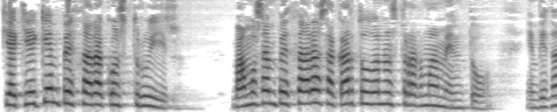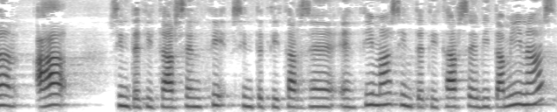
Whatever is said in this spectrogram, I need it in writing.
que aquí hay que empezar a construir. Vamos a empezar a sacar todo nuestro armamento. Empiezan a sintetizarse, enzimas, sintetizarse vitaminas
